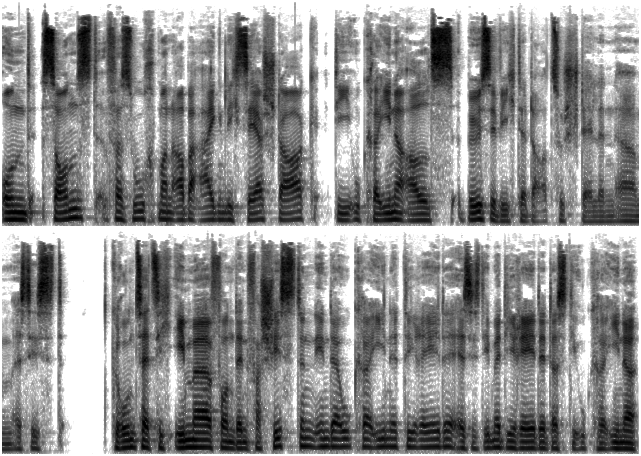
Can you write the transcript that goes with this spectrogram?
Und sonst versucht man aber eigentlich sehr stark, die Ukrainer als Bösewichte darzustellen. Ähm, es ist grundsätzlich immer von den Faschisten in der Ukraine die Rede. Es ist immer die Rede, dass die Ukrainer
